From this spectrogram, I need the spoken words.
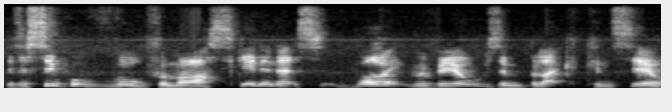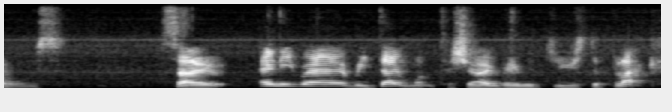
there's a simple rule for masking and that's white reveals and black conceals. So anywhere we don't want to show, we would use the black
